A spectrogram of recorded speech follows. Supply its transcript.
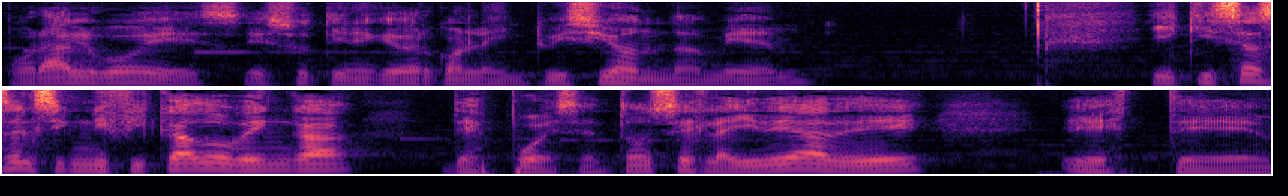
por algo es, eso tiene que ver con la intuición también, y quizás el significado venga después. Entonces la idea de este,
